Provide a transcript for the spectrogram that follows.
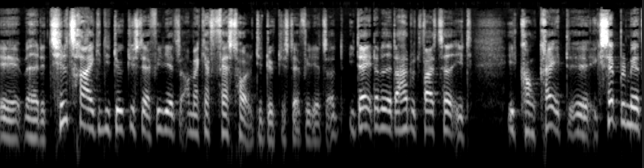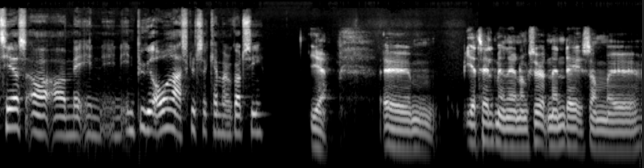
øh, hvad hedder det, tiltrække de dygtigste affiliates, og man kan fastholde de dygtigste affiliates. Og i dag, der ved jeg, der har du faktisk taget et, et konkret øh, eksempel med til os, og, og med en, en indbygget overraskelse, kan man jo godt sige. Ja. Øh, jeg talte med en annoncør den anden dag, som, øh,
